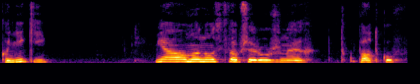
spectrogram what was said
koniki, miał mnóstwo przeróżnych podków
